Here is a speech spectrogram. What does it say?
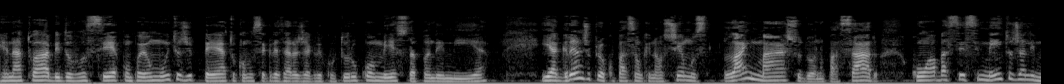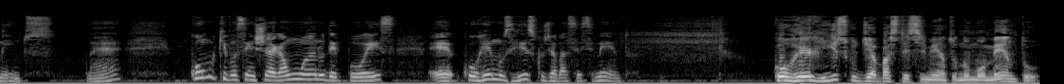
Renato Ábido, você acompanhou muito de perto, como secretário de Agricultura, o começo da pandemia e a grande preocupação que nós tínhamos lá em março do ano passado com o abastecimento de alimentos, né? Como que você enxerga um ano depois, é, corremos risco de abastecimento? Correr risco de abastecimento no momento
